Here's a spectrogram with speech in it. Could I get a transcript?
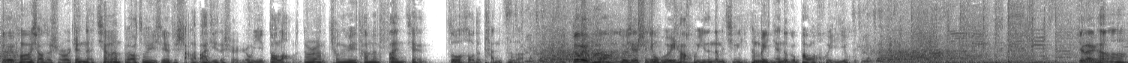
各位朋友，小的时候真的千万不要做一些傻了吧唧的事容易到老了都让成为他们饭前。坐后的谈资啊，各位朋友，有些事情我为啥回忆的那么清晰？他每年都给我帮我回忆回忆。接来看啊，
